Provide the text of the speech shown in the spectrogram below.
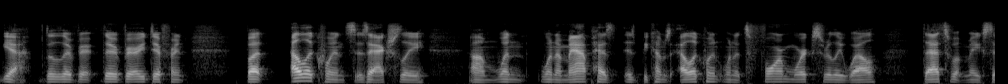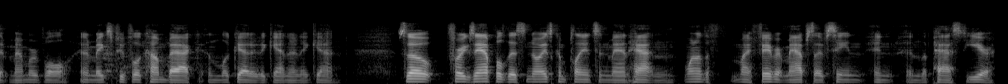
yeah, though they're they're very different, but eloquence is actually um, when when a map has it becomes eloquent when its form works really well. That's what makes it memorable and makes people come back and look at it again and again. So, for example, this noise complaints in Manhattan, one of the, my favorite maps I've seen in, in the past year.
